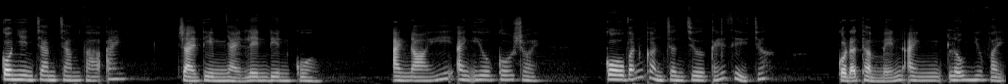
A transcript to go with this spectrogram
Cô nhìn chăm chăm vào anh, trái tim nhảy lên điên cuồng. Anh nói anh yêu cô rồi, cô vẫn còn chần chừ cái gì chứ? Cô đã thầm mến anh lâu như vậy,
